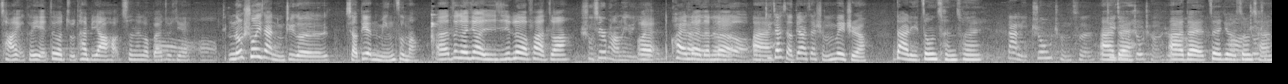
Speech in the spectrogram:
炒也可以，这个煮汤比较好吃，那个白煮鸡。你能说一下你们这个小店的名字吗？呃，这个叫怡乐化妆，竖心旁那个怡，快乐的乐。啊，这家小店在什么位置啊？大理中城村。大理周城村。啊，对。周城是吧？啊，对，这就是周城。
